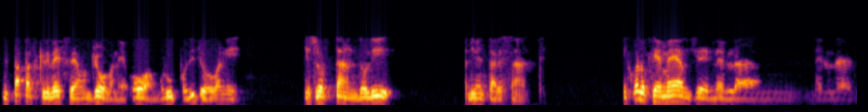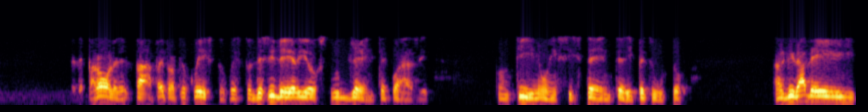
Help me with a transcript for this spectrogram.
il Papa scrivesse a un giovane o a un gruppo di giovani esortandoli a diventare santi. E quello che emerge nel, nel, delle parole del Papa è proprio questo, questo desiderio struggente quasi, continuo, insistente, ripetuto, al di là dei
